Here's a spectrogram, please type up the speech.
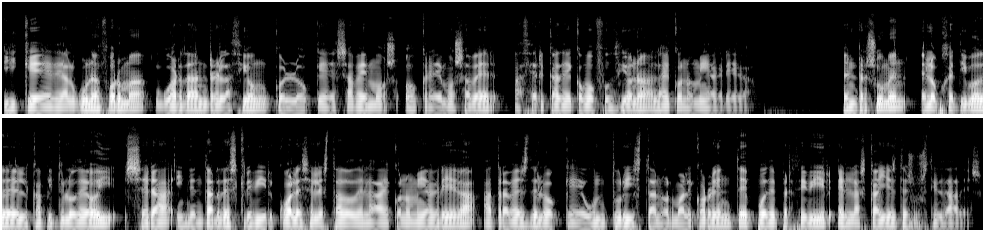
y que de alguna forma guardan relación con lo que sabemos o creemos saber acerca de cómo funciona la economía griega. En resumen, el objetivo del capítulo de hoy será intentar describir cuál es el estado de la economía griega a través de lo que un turista normal y corriente puede percibir en las calles de sus ciudades.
